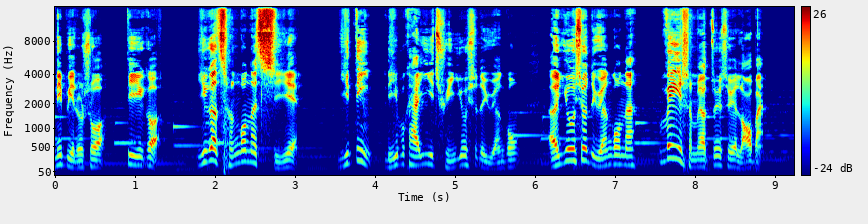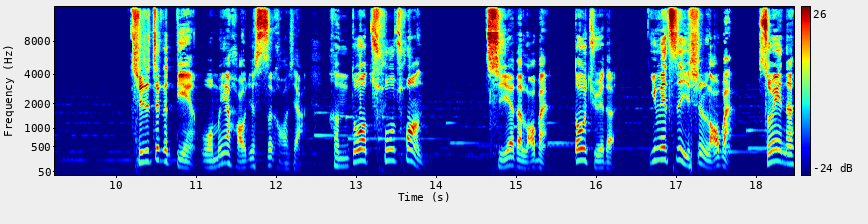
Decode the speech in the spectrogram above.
你比如说，第一个，一个成功的企业一定离不开一群优秀的员工，而优秀的员工呢，为什么要追随老板？其实这个点我们要好好去思考一下。很多初创企业的老板都觉得，因为自己是老板，所以呢，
